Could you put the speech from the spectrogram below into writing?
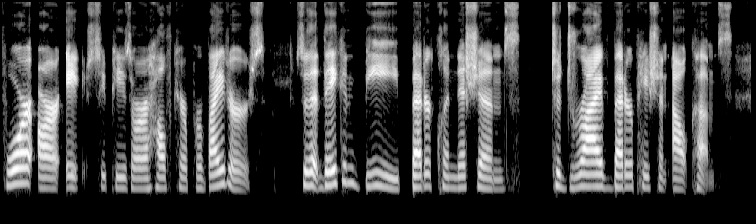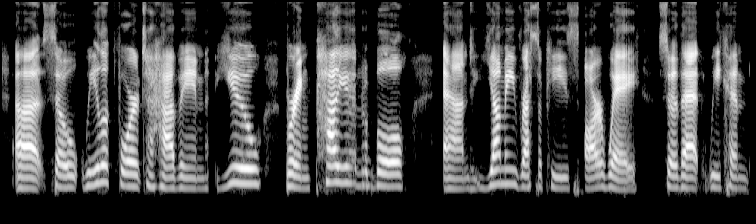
for our HCPs or our healthcare providers so that they can be better clinicians to drive better patient outcomes. Uh, so we look forward to having you bring palatable and yummy recipes our way so that we can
